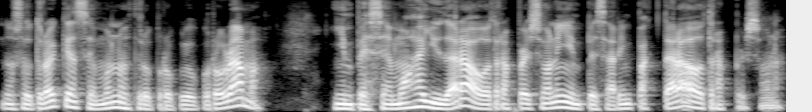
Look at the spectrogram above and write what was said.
nosotros alcancemos nuestro propio programa y empecemos a ayudar a otras personas y empezar a impactar a otras personas.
